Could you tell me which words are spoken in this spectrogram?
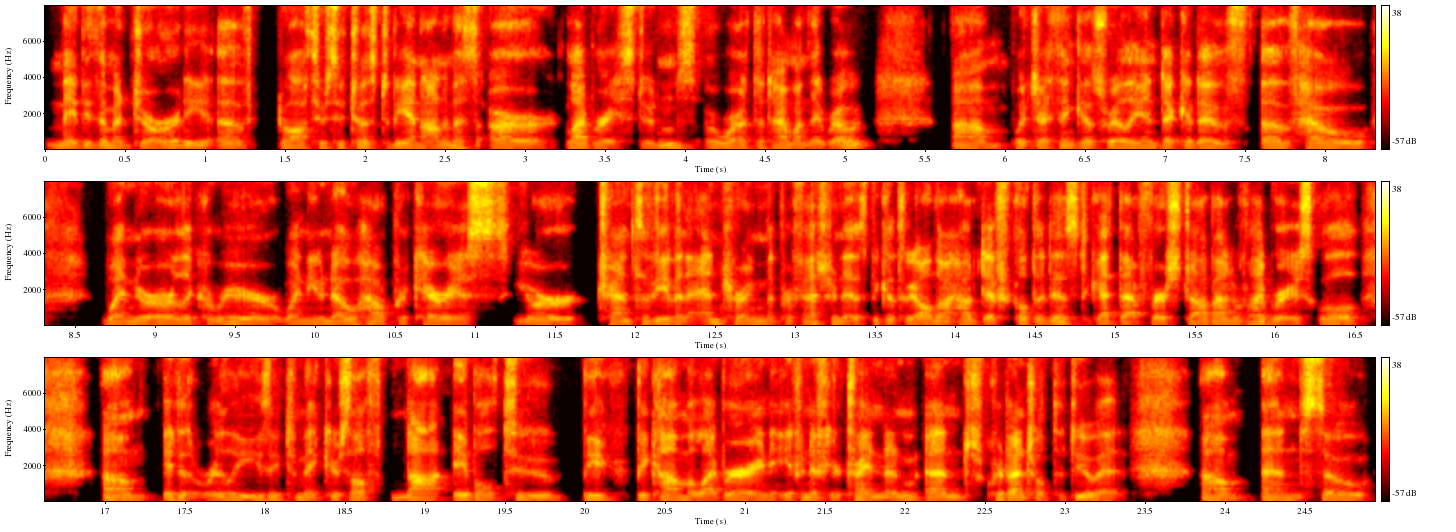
maybe the majority of authors who chose to be anonymous are library students or were at the time when they wrote, um, which I think is really indicative of how, when your early career, when you know how precarious your chance of even entering the profession is, because we all know how difficult it is to get that first job out of library school, um, it is really easy to make yourself not able to be become a librarian, even if you're trained and, and credentialed to do it. Um, and so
